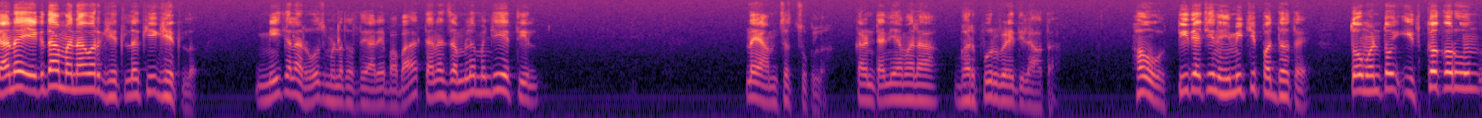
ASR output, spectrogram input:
त्यानं एकदा मनावर घेतलं की घेतलं. मी त्याला रोज म्हणत होते अरे बाबा त्यानं जमलं म्हणजे येतील. नाही आमचंच चुकलं कारण त्यांनी आम्हाला भरपूर वेळ दिला होता. हो ती त्याची नेहमीची पद्धत आहे. तो म्हणतो इतकं करून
